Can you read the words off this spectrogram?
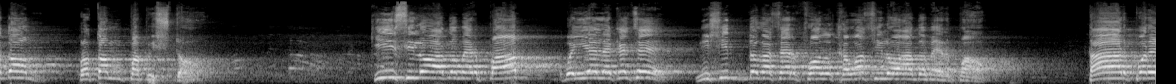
আদম, প্রথম পাপিষ্ট। কি ছিল আদমের পাপ? বইয়ে লিখেছে, নিষিদ্ধ গাছের ফল খাওয়া ছিল আদমের পাপ। তারপরে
